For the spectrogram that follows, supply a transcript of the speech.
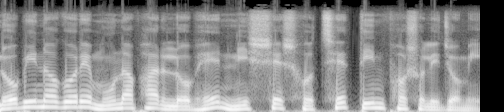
নবীনগরে মুনাফার লোভে নিঃশেষ হচ্ছে তিন ফসলি জমি।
